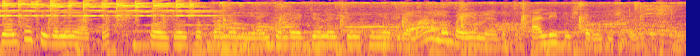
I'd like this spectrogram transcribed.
জল তো সেখানেই আছে। ফল টল সব তো আমরা নিয়ে আইসি আমরা একজন একজন ঘুরিয়ে দিলাম। আর আমার বাইরে মেয়ে দেখো, খালি দুষ্টামি দুষ্টামি দুষ্টামি।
